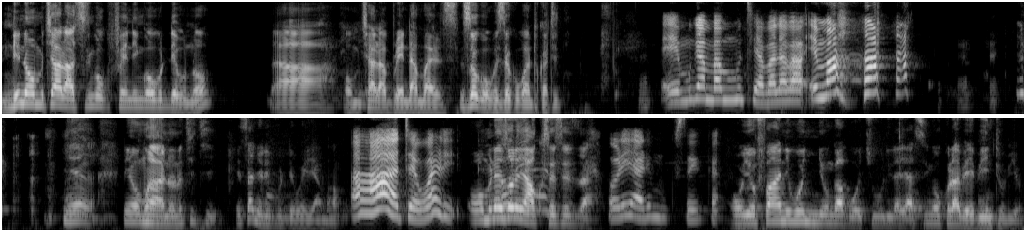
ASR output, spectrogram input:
ndi n'omukyala asinga okutrendinga obudde buno ah, omukyala brenda miles. Nsooka obuze ku bantu kati. E, mugamba muti abalaba ema naye omwana ono kiki? Essanyu livuddewo eryamangu aa tewali. Omulenzi ono yakuseseza. oli yali mukuseka oyo faaniwo nnyo nga bw'okiwulira yasinga okulaba ebintu byo.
